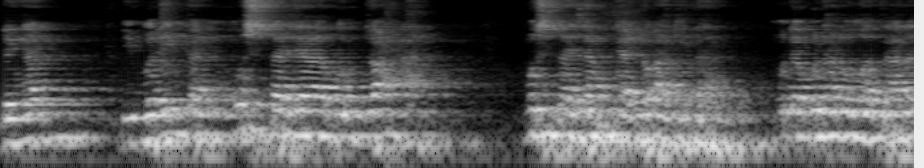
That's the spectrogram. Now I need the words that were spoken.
dengan diberikan mustajabud doa mustajabnya doa kita mudah-mudahan Allah taala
